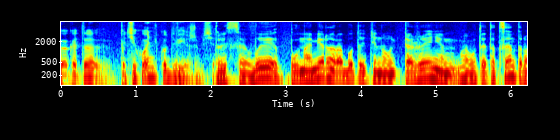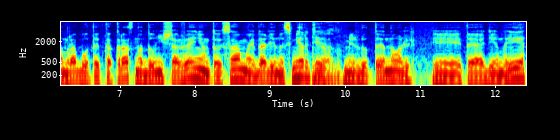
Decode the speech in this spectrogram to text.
как это потихоньку движемся. То есть вы планомерно работаете над уничтожением, а вот этот центр, он работает как раз над уничтожением той самой долины смерти да. между Т0 и Т1 и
